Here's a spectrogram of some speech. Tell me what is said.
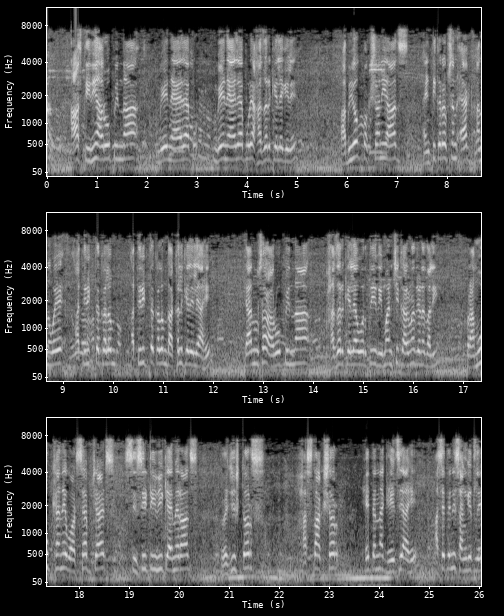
आज तिन्ही आरोपींना मे न्यायालया मे न्यायालयापुढे हजर केले गेले. अभियोग पक्षाने आज अँटी करप्शन ॲक्ट अन्वये अतिरिक्त कलम अतिरिक्त कलम दाखल केलेले आहे. त्यानुसार आरोपींना हजर केल्यावरती रिमांडची कारणं देण्यात आली. प्रामुख्याने WhatsApp chats C C T V cameras registers हस्ताक्षर हे त्यांना घ्यायचे आहे असे त्यांनी सांगितले.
